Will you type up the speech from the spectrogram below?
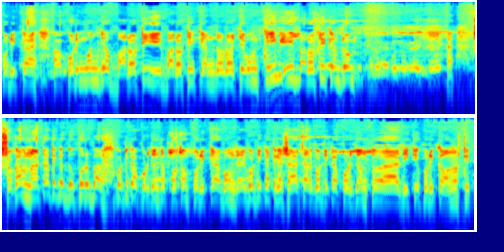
পরীক্ষায় করিমগঞ্জে বারোটি বারোটি কেন্দ্র রয়েছে এবং এই বারোটি কেন্দ্র সকাল নয়টা থেকে দুপুর বারো কোটিকা পর্যন্ত প্রথম পরীক্ষা এবং দেড় কোটিকা থেকে সাড়ে চার কোটিকা পর্যন্ত দ্বিতীয় পরীক্ষা অনুষ্ঠিত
